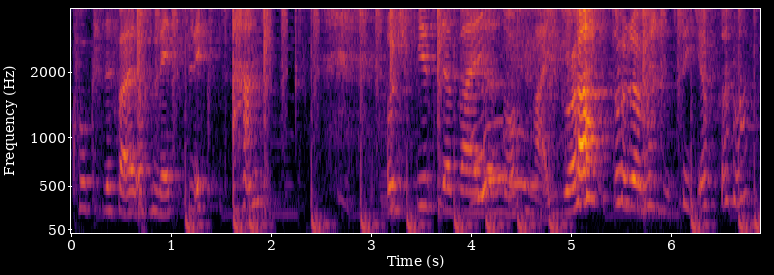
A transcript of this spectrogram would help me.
guckst dir vor allem auch Netflix an und spielst dabei dann noch Minecraft oder was weiß ich auch immer.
